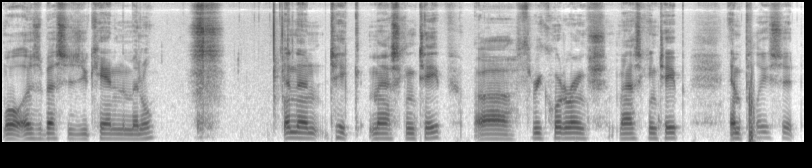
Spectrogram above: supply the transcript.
well, as best as you can in the middle and then take masking tape, uh, three quarter inch masking tape, and place it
